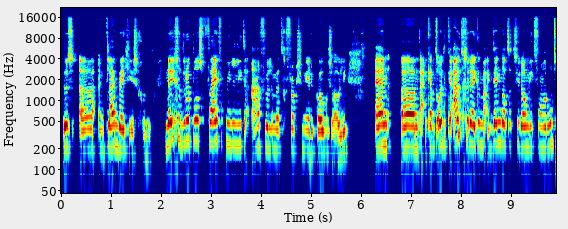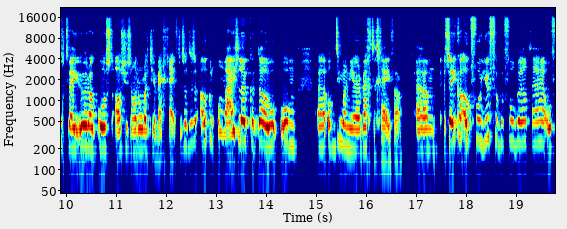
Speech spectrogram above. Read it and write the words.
Dus uh, een klein beetje is genoeg. 9 druppels, 5 milliliter aanvullen met gefractioneerde kokosolie. En um, nou, ik heb het ooit een keer uitgerekend, maar ik denk dat het je dan iets van rond de 2 euro kost als je zo'n rolletje weggeeft. Dus dat is ook een onwijs leuk cadeau om uh, op die manier weg te geven. Um, zeker ook voor juffen bijvoorbeeld. Hè, of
